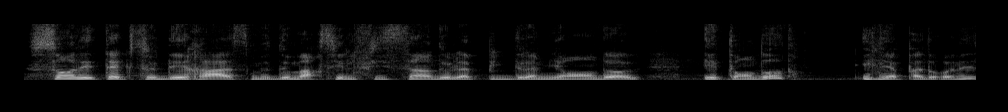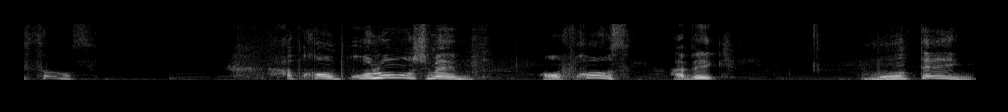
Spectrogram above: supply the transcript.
Sans les textes d'Erasme, de Marcille Ficin, de la Pique de la Mirandole et tant d'autres, il n'y a pas de Renaissance. Après, on prolonge même en France avec Montaigne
